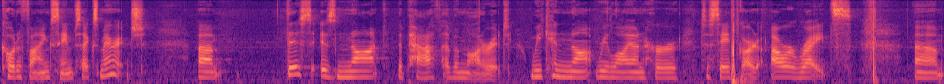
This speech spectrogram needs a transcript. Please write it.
codifying same sex marriage. Um, this is not the path of a moderate. We cannot rely on her to safeguard our rights. Um,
